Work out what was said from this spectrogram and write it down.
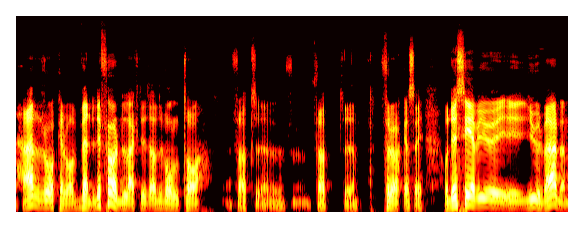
här råkar det vara väldigt fördelaktigt att våldta för att, eh, för att eh, föröka sig. Och det ser vi ju i djurvärlden.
